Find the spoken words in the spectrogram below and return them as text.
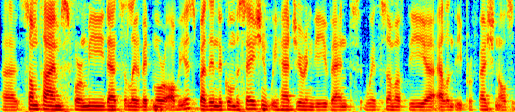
uh, sometimes for me that's a little bit more obvious, but in the conversation we had during the event with some of the uh, L and D professionals,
